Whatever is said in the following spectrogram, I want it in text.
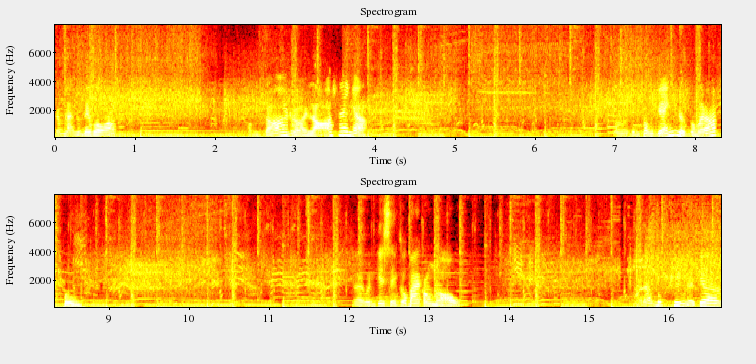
Nắm lại được devil không? Không có rồi lỏ thế nhờ. Con cũng không chán được con đó buồn. Rồi bên kia sẽ có ba con nộ. Đó bút thiên nữa chứ.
